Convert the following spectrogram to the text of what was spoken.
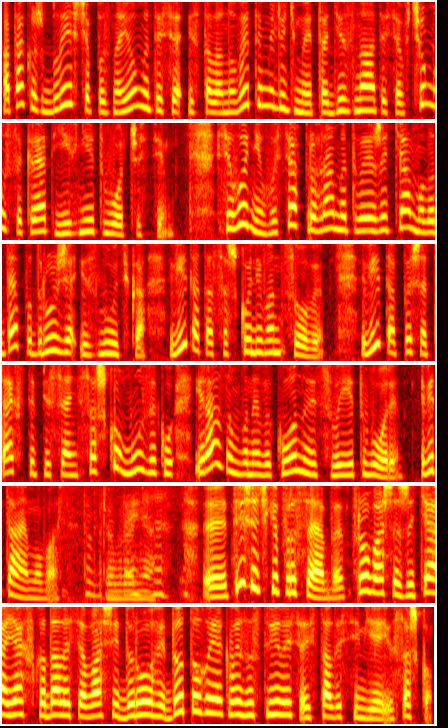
а також ближче познайомитися із талановитими людьми та дізнатися, в чому секрет їхньої творчості. Сьогодні в гостях програми Твоє життя молоде подружжя із Луцька Віта та Сашко Ліванцови. Віта пише тексти пісень, Сашко музику, і разом вони виконують свої твори. Вітаємо вас! Добрий Доброго день. дня. Е, Трішечки про себе, про ваше життя, як складалися ваші дороги до того, як ви зустрілися і стали сім'єю. Сашко.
